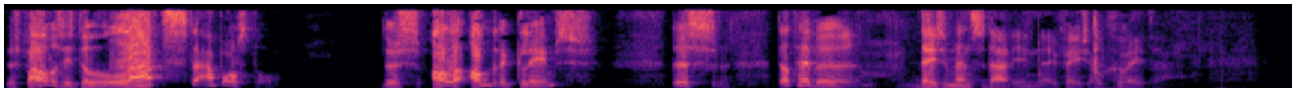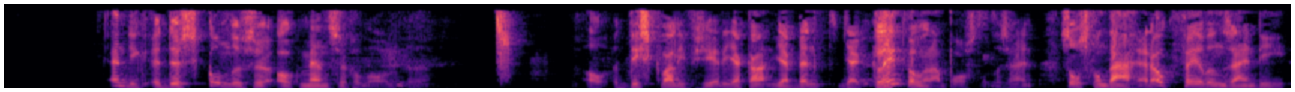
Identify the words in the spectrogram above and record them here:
Dus Paulus is de laatste apostel. Dus alle andere claims, dus dat hebben deze mensen daar in Efeze ook geweten. En die, dus konden ze ook mensen gewoon uh, al disqualificeren. Jij, kan, jij, bent, jij claimt wel een apostel te zijn. Zoals vandaag er ook velen zijn die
